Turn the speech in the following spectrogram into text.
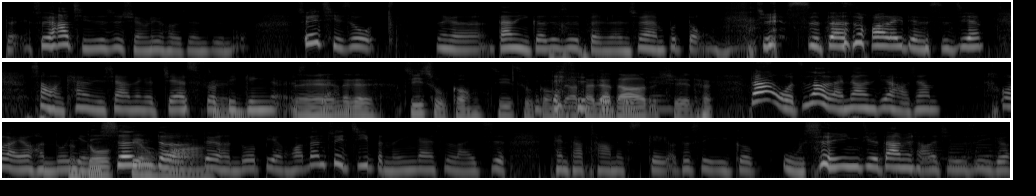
对，所以它其实是旋律和声之母。所以其实我那个丹尼哥就是本人虽然不懂 爵士，但是花了一点时间上网看了一下那个 Jazz for Beginners，对，那个基础功，基础功，大家都要学的。当然我知道蓝调音阶好像。后来有很多延伸的，对很多变化，但最基本的应该是来自 pentatonic scale，就是一个五声音阶。大家没想到，其实是一个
